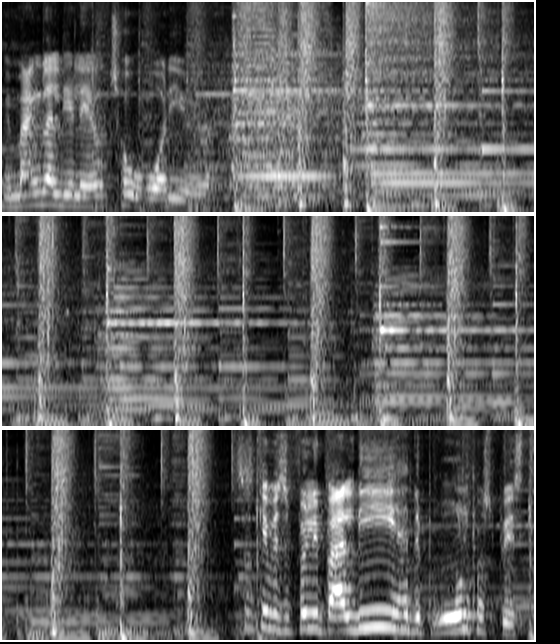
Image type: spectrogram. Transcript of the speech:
Vi mangler lige at lave to hurtige ører. skal vi selvfølgelig bare lige have det brune på spidsen.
